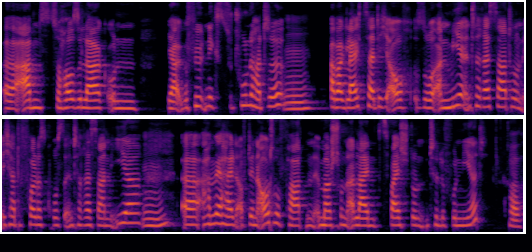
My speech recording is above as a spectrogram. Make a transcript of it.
äh, abends zu Hause lag und ja, gefühlt nichts zu tun hatte, mhm. aber gleichzeitig auch so an mir Interesse hatte und ich hatte voll das große Interesse an ihr, mhm. äh, haben wir halt auf den Autofahrten immer schon allein zwei Stunden telefoniert. Krass.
